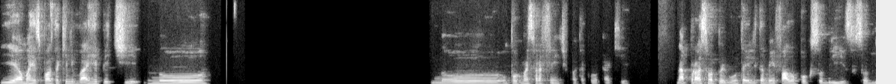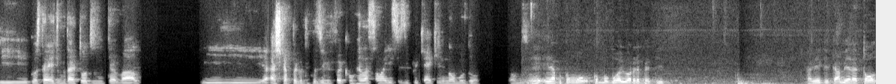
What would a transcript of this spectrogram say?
e é uma resposta que ele vai repetir no no um pouco mais para frente, vou até colocar aqui. Na próxima pergunta ele também fala um pouco sobre isso, sobre gostaria de mudar todos no intervalo e acho que a pergunta inclusive foi com relação a isso, assim, porque é que ele não mudou. Vamos ver. Era como, como vuelvo a repetir. Había que cambiar todo.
